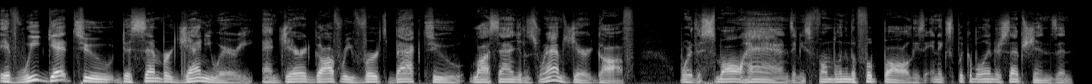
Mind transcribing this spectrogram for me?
If we get to December, January, and Jared Goff reverts back to Los Angeles Rams Jared Goff, where the small hands and he's fumbling the football, these inexplicable interceptions and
